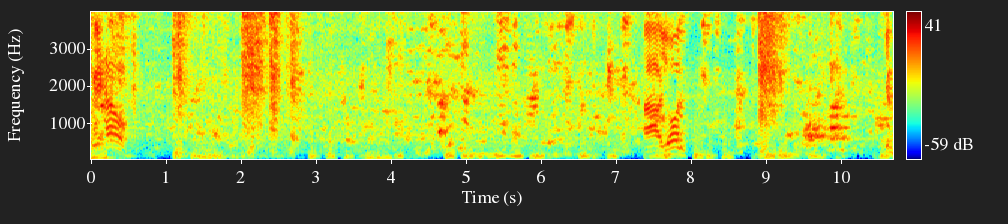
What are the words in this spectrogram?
ไม่เข้า อ้าวโยนหยิบ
